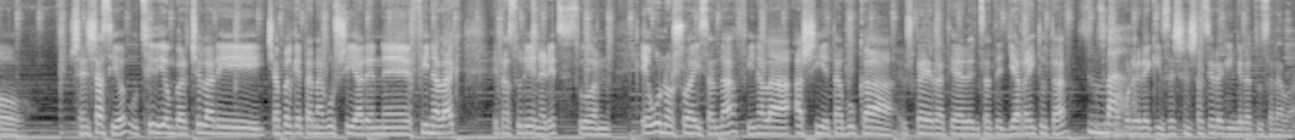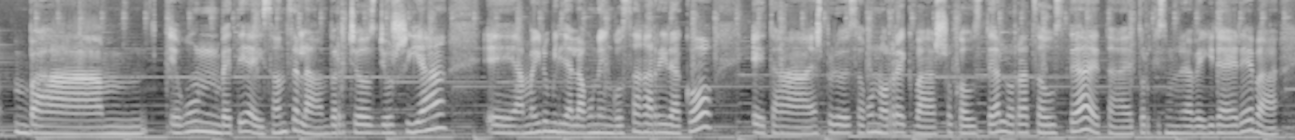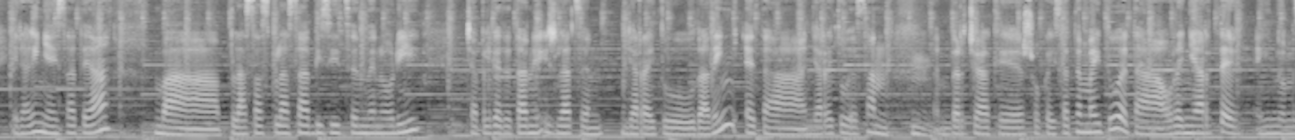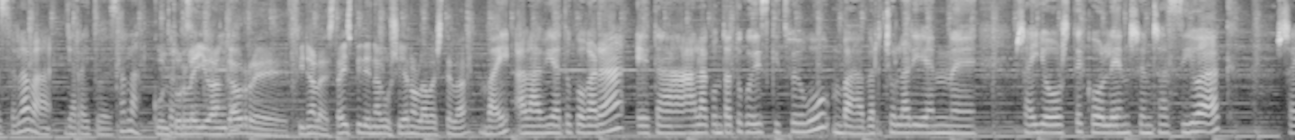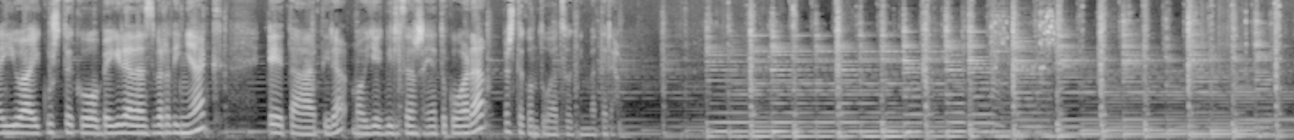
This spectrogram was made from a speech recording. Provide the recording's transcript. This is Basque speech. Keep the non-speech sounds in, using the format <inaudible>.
sensazio, utzi dion bertsolari txapelketa nagusiaren eh, finalak, eta zurien eritz, zuan egun osoa izan da, finala hasi eta buka Euskadi Erratiaren zate jarraituta, ba. ze sensaziorekin geratu zara ba? Ba, mm, egun betea izan zela, bertsoz josia, e, amairu mila lagunen gozagarrirako, eta espero dezagun horrek ba soka ustea, lorratza ustea eta etorkizunera begira ere ba eragina izatea, ba plazaz plaza bizitzen den hori txapelketetan islatzen jarraitu dadin eta jarraitu dezan hmm. bertsoak eh, soka izaten baitu eta horrein arte egin duen bezala ba jarraitu dezala. Kultur leioan gaur e, finala ez da izpide nagusia nola bestela? Bai, ala abiatuko gara eta ala kontatuko dizkitzuegu ba bertsolarien e, saio osteko lehen sensazioak, saioa ikusteko begirada ezberdinak eta tira, ba biltzen saiatuko gara beste kontu batzuekin batera.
